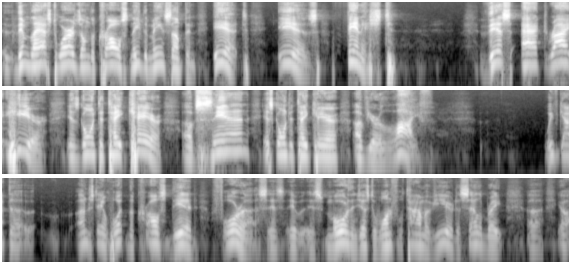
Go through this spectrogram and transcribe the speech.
them last words on the cross need to mean something. It is finished. This act right here is going to take care of sin, it's going to take care of your life. We've got to understand what the cross did for us. It's, it, it's more than just a wonderful time of year to celebrate. Uh, you know,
